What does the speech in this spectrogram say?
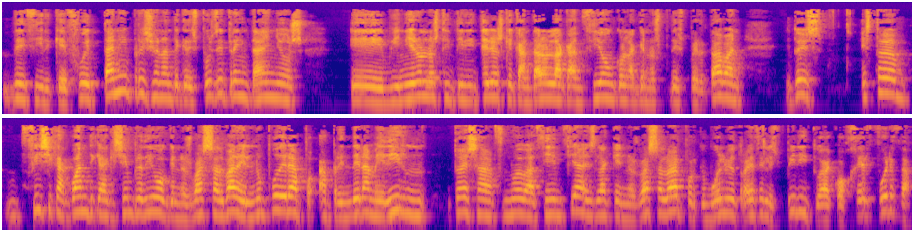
decir que fue tan impresionante que después de 30 años eh, vinieron los titiriteros que cantaron la canción con la que nos despertaban. Entonces, esta física cuántica que siempre digo que nos va a salvar, el no poder aprender a medir toda esa nueva ciencia es la que nos va a salvar porque vuelve otra vez el espíritu a coger fuerza,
